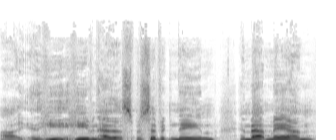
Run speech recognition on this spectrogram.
uh, and he, he even had a specific name, and that man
